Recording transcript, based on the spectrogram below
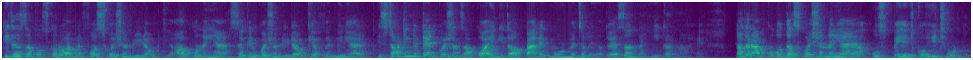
कि जैसे सपोज़ करो आपने फ़र्स्ट क्वेश्चन रीड आउट किया, आपको नहीं आया सेकेंड क्वेश्चन रीड आउट किया, फिर भी नहीं आया स्टार्टिंग के टेन क्वेश्चन आपको आई नहीं तो आप पैनिक मोड में चले जाते हो, ऐसा नहीं करना है। अगर आपको वो दस क्वेश्चन नहीं आया, उस पेज को ही छोड़ दो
